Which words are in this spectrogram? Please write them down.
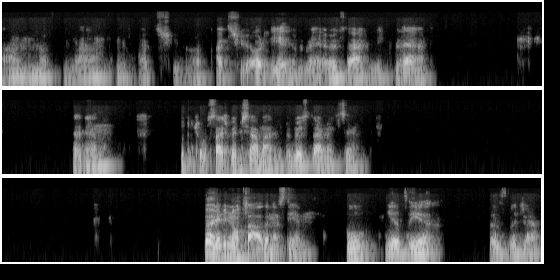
anlatma açıyor, açıyor diyelim ve özellikle Bakın, bu da çok saçma bir şey ama göstermek için. Böyle bir not aldınız diyelim. Bu yazıyı hızlıca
